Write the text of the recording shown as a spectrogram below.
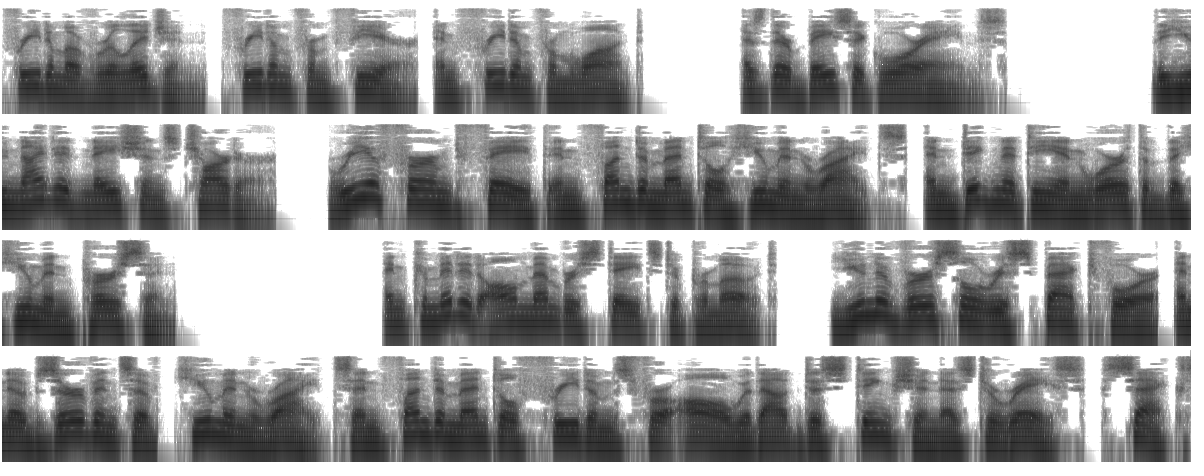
freedom of religion, freedom from fear, and freedom from want as their basic war aims. The United Nations Charter reaffirmed faith in fundamental human rights, and dignity and worth of the human person, and committed all member states to promote universal respect for, and observance of, human rights and fundamental freedoms for all without distinction as to race, sex,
